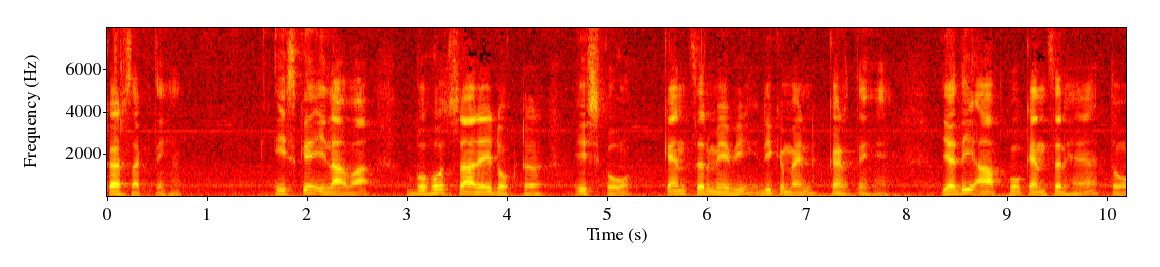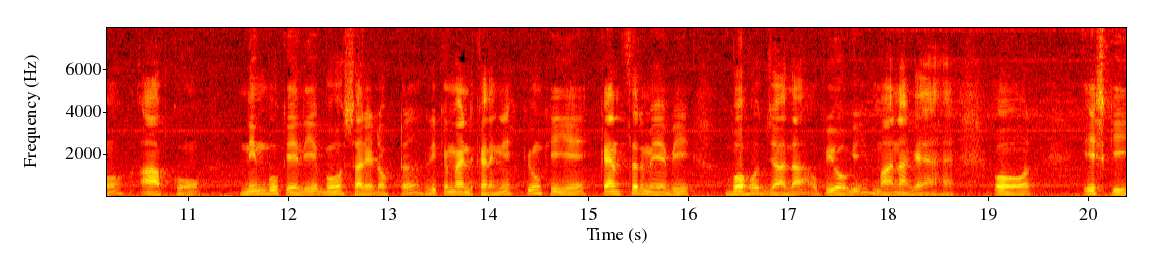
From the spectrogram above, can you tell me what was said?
कर सकते हैं। इसके अलावा बहुत सारे डॉक्टर इसको कैंसर में भी रिकमेंड करते हैं। यदि आपको कैंसर है तो आपको नींबू के लिए बहुत सारे डॉक्टर रिकमेंड करेंगे, क्योंकि ये कैंसर में भी बहुत ज़्यादा उपयोगी माना गया है। और इसकी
